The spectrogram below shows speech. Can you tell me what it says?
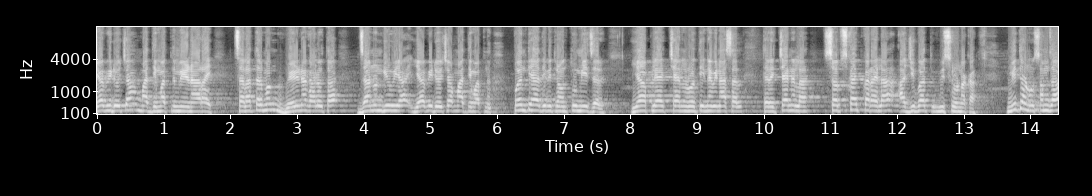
या व्हिडिओच्या माध्यमातून मिळणार आहे. चला तर मग वेळ न घालवता जाणून घेऊया या व्हिडिओच्या माध्यमातून. पण त्याआधी मित्रांनो तुम्ही जर या आपल्या चॅनलवरती नवीन असाल तर चॅनलला सबस्क्राईब करायला अजिबात विसरू नका. मित्रांनो समजा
